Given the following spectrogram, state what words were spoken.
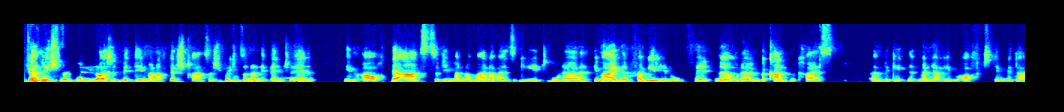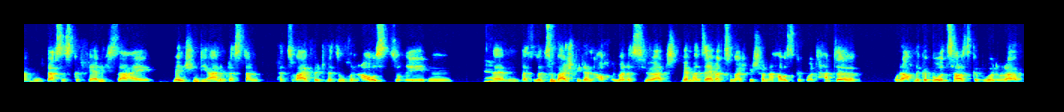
glaube, ja, nicht nur die Leute, mit denen man auf der Straße spricht, sondern eventuell eben auch der Arzt, zu dem man normalerweise geht oder im eigenen Familienumfeld ne? oder im Bekanntenkreis ähm, begegnet man ja eben oft dem Gedanken, dass es gefährlich sei. Menschen, die einem das dann verzweifelt versuchen auszureden, ja. Ähm, dass man zum Beispiel dann auch immer das hört, wenn man selber zum Beispiel schon eine Hausgeburt hatte oder auch eine Geburtshausgeburt oder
